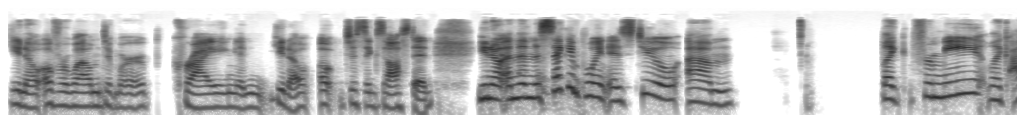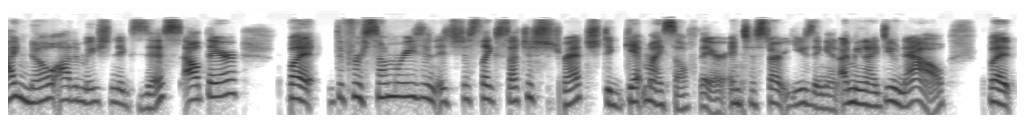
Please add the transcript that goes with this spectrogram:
you know, overwhelmed and we're crying and, you know, oh, just exhausted, you know. And then the second point is too, um, like for me, like I know automation exists out there, but the, for some reason it's just like such a stretch to get myself there and to start using it i mean i do now but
